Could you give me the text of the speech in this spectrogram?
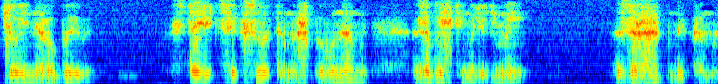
чого й не робили, стають сексотами, шпигунами за близькими людьми, зрадниками,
